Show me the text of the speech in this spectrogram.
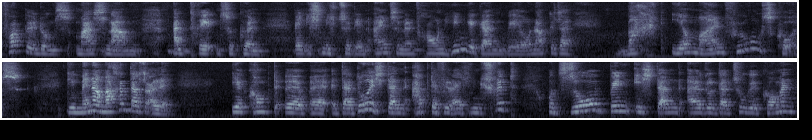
Fortbildungsmaßnahmen antreten zu können. Wenn ich nicht zu den einzelnen Frauen hingegangen wäre und habe gesagt, macht ihr mal einen Führungskurs. Die Männer machen das alle. Ihr kommt äh, äh, dadurch, dann habt ihr vielleicht einen Schritt. Und so bin ich dann also dazu gekommen,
